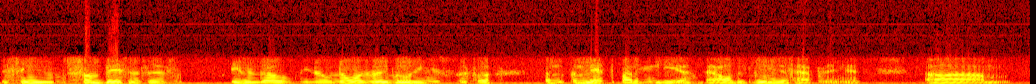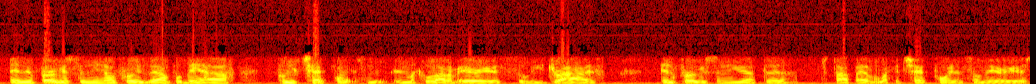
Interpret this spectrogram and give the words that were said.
it seems some businesses even though you know no one's really looting. It's, it's a, a a myth by the media that all this looting is happening. And um, and in Ferguson, you know, for example, they have police checkpoints in, in like a lot of areas. So you drive in Ferguson, you have to stop at like a checkpoint in some areas.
